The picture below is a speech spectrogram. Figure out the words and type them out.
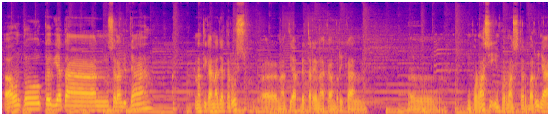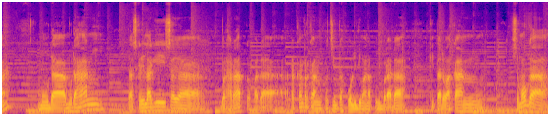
Uh, untuk kegiatan selanjutnya nantikan aja terus Eh, nanti update arena akan berikan eh, informasi-informasi uh, terbarunya. Mudah-mudahan dan sekali lagi saya berharap kepada rekan-rekan pecinta voli di mana pun berada kita doakan semoga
